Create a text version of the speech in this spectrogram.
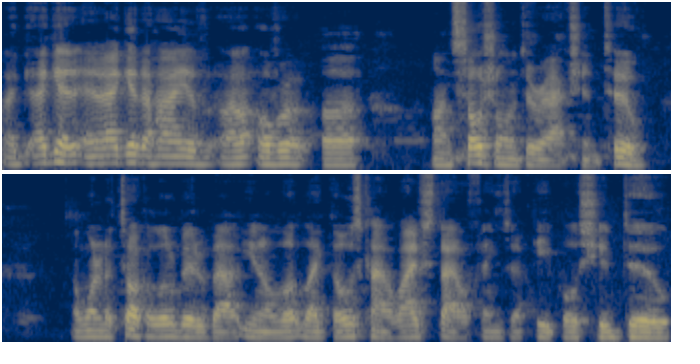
I, I get and I get a high of uh, over uh, on social interaction too. I wanted to talk a little bit about you know like those kind of lifestyle things that people should do.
